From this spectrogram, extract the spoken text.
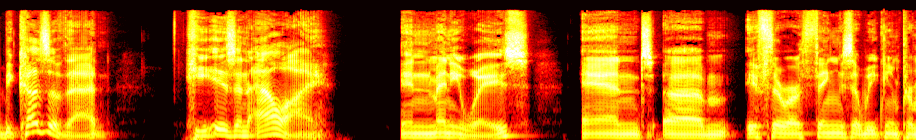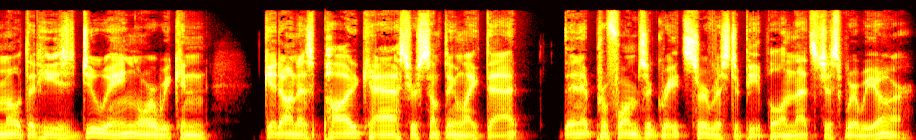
because of that, he is an ally in many ways. And um, if there are things that we can promote that he's doing, or we can get on his podcast or something like that, then it performs a great service to people. And that's just where we are.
